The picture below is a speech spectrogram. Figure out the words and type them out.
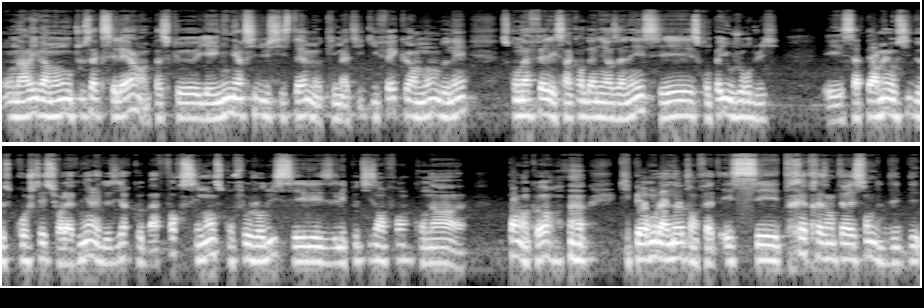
on arrive à un moment où tout s'accélère parce qu'il y a une inertie du système climatique qui fait qu'à un moment donné, ce qu'on a fait les 50 dernières années, c'est ce qu'on paye aujourd'hui. Et ça permet aussi de se projeter sur l'avenir et de se dire que bah, forcément, ce qu'on fait aujourd'hui, c'est les, petits-enfants qu'on a, pas encore, qui paieront la note en fait. Et c'est très très intéressant de, de,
